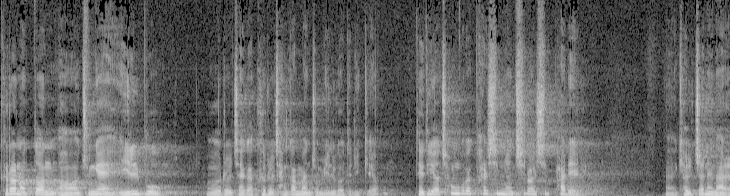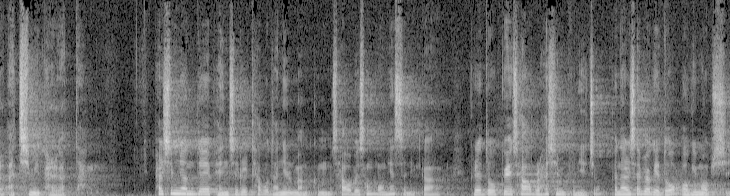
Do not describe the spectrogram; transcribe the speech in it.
그런 어떤 어 중에 일부를 제가 글을 잠깐만 좀 읽어 드릴게요. 드디어 1980년 7월 18일 결전의 날 아침이 밝았다. 80년대 벤츠를 타고 다닐 만큼 사업에 성공했으니까 그래도 꽤 사업을 하신 분이죠. 그날 새벽에도 어김없이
